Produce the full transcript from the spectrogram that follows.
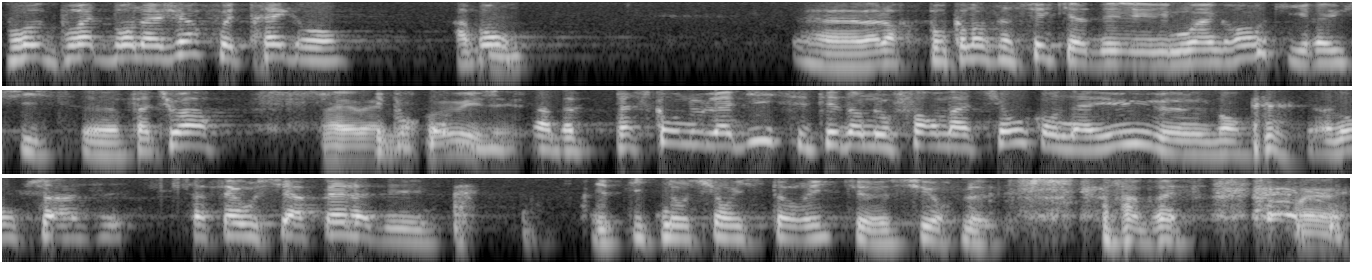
pour, pour, être bon nageur, faut être très grand. Ah bon mm. euh, Alors, pour, comment ça se fait qu'il y a des moins grands qui réussissent Enfin, tu vois, et pourquoi oui, bah, Parce qu'on nous l'a dit, c'était dans nos formations qu'on a eues. Euh, bon, donc ça, ça fait aussi appel à des, des petites notions historiques euh, sur le. enfin bref. Ouais.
